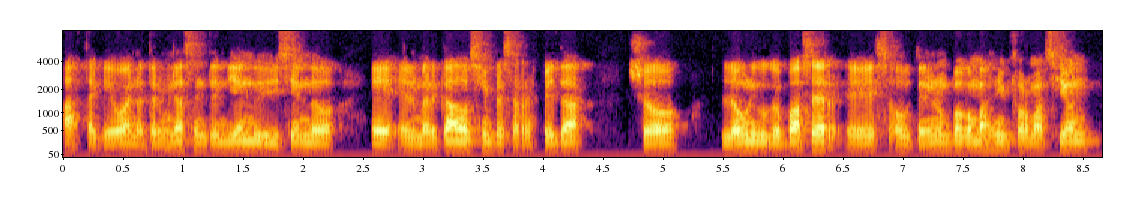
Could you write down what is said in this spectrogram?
hasta que, bueno, terminás entendiendo y diciendo, eh, el mercado siempre se respeta, yo lo único que puedo hacer es obtener un poco más de información,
